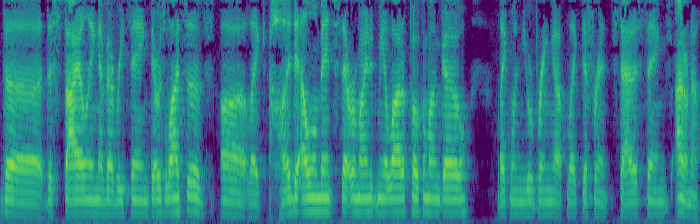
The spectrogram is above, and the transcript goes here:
the the styling of everything. There was lots of uh like HUD elements that reminded me a lot of Pokemon Go. Like when you were bringing up like different status things. I don't know.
